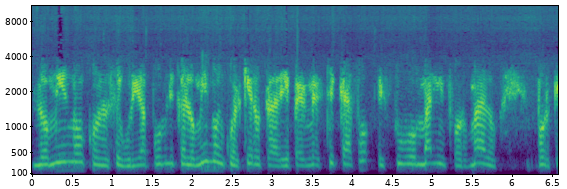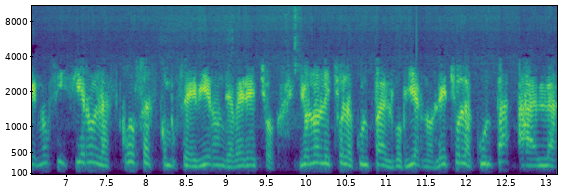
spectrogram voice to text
Lo mismo con la seguridad pública, lo mismo en cualquier otra área, pero en este caso estuvo mal informado porque no se hicieron las cosas como se debieron de haber hecho. Yo no le echo la culpa al gobierno, le echo la culpa a la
